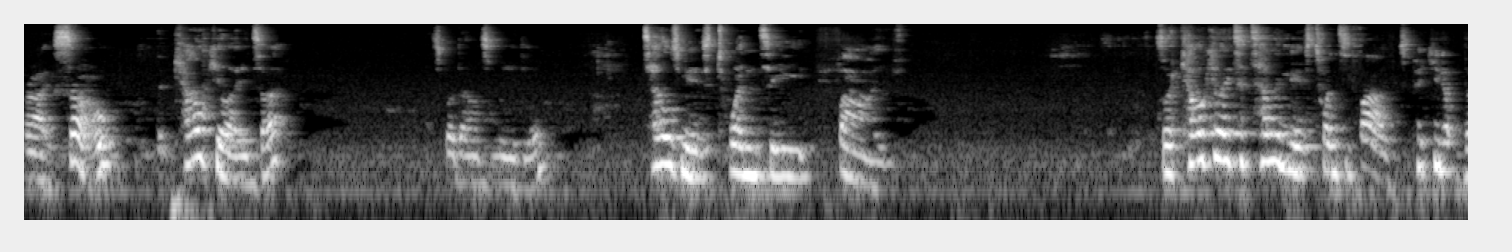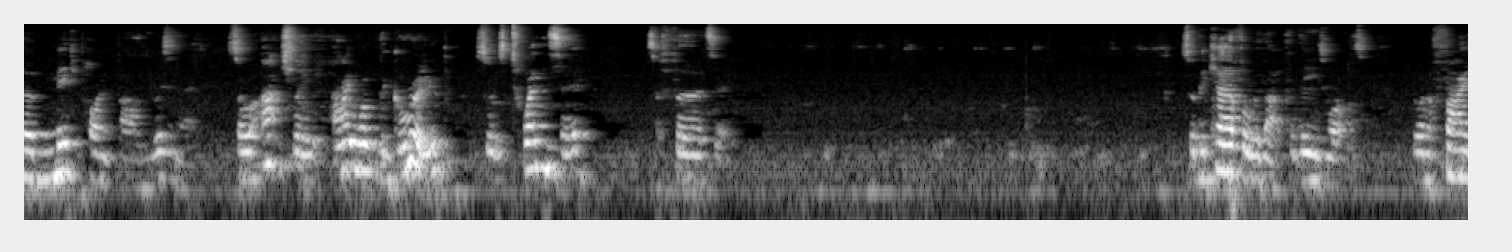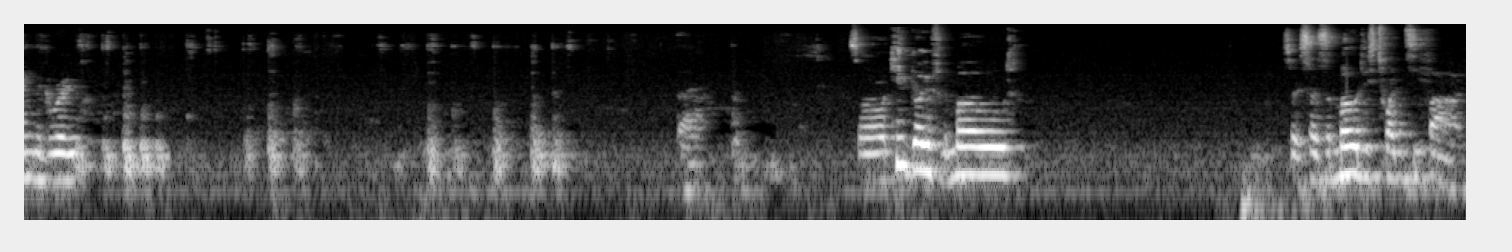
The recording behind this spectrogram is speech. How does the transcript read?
Right, so the calculator, let's go down to median, tells me it's 25. So the calculator telling me it's 25, it's picking up the midpoint value, isn't it? So actually, I want the group, so it's 20 to 30. So be careful with that for these ones. You want to find the group. There. So I'll keep going for the mode. Says the mode is 25.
